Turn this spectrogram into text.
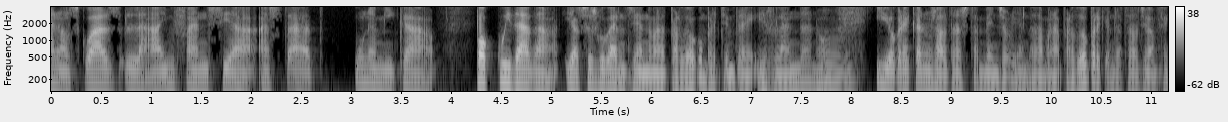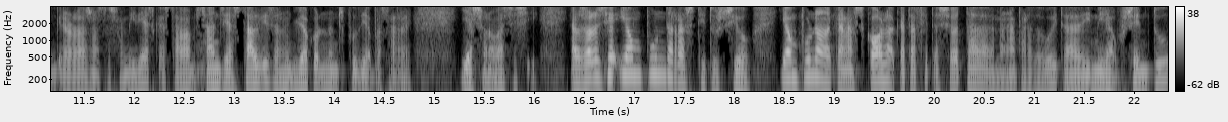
en els quals la infància ha estat una mica poc cuidada i els seus governs li han demanat perdó, com per exemple Irlanda, no? Mm. I jo crec que nosaltres també ens hauríem de demanar perdó perquè nosaltres els vam fer creure a les nostres famílies que estàvem sants i estalvis en un lloc on no ens podia passar res. I això no va ser així. I aleshores hi ha, hi ha un punt de restitució. Hi ha un punt en el que l'escola que t'ha fet això t'ha de demanar perdó i t'ha de dir, mira, ho sento,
